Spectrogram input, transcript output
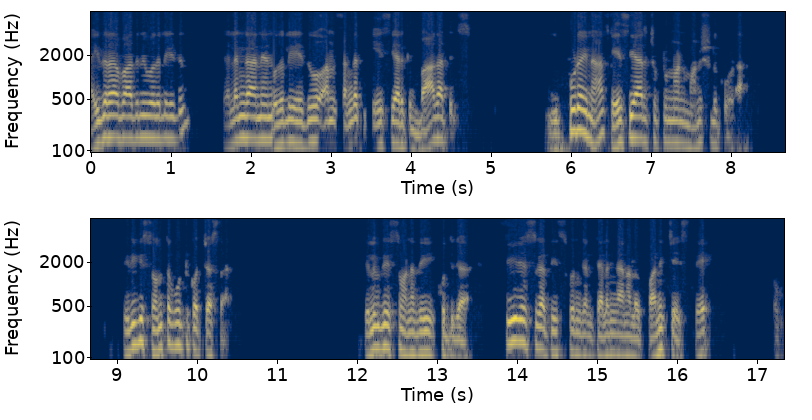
హైదరాబాద్ని వదిలేదు తెలంగాణ వదిలేదు అన్న సంగతి కేసీఆర్కి బాగా తెలుసు. ఇప్పుడైనా కేసీఆర్ చుట్టూ ఉన్న మనుషులు కూడా తిరిగి సొంత గుట్టుకు వచ్చేస్తారు. తెలుగుదేశం అన్నది కొద్దిగా సీరియస్గా తీసుకొని కానీ తెలంగాణలో పని చేస్తే ఒక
